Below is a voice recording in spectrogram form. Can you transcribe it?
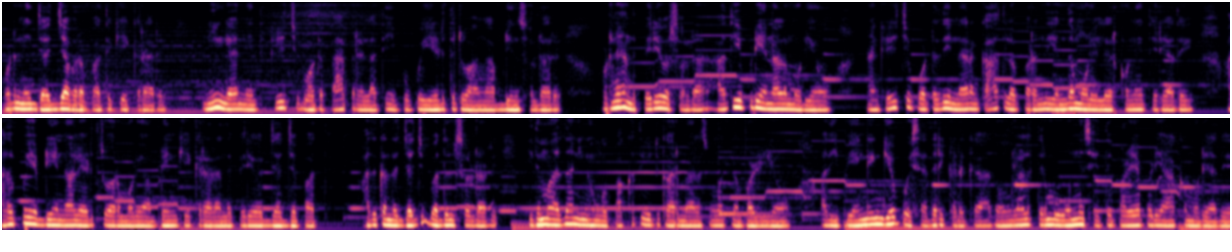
உடனே ஜட்ஜ் அவரை பார்த்து கேட்குறாரு நீங்கள் நேற்று கிழிச்சு போட்ட பேப்பர் எல்லாத்தையும் இப்போ போய் எடுத்துகிட்டு வாங்க அப்படின்னு சொல்கிறாரு உடனே அந்த பெரியவர் சொல்கிறார் அது எப்படி என்னால் முடியும்? நான் கிழிச்சு போட்டது இந்நேரம் காற்றுல பறந்து எந்த மூலையில் இருக்குன்னே தெரியாது. அதை போய் எப்படி என்னால் எடுத்துகிட்டு வர முடியும்? அப்படின்னு கேட்குறாரு அந்த பெரியவர் ஜட்ஜை பார்த்து. அதுக்கு அந்த ஜட்ஜ் பதில் சொல்கிறாரு இது மாதிரி தான் நீங்கள் உங்கள் பக்கத்து வீட்டுக்கார் மேலே சுமத்தின பழியும். அது இப்போ எங்கெங்கேயோ போய் செதறி கிடக்கு. அது உங்களால் திரும்ப ஒன்று சேர்த்து பழையபடி ஆக்க முடியாது.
